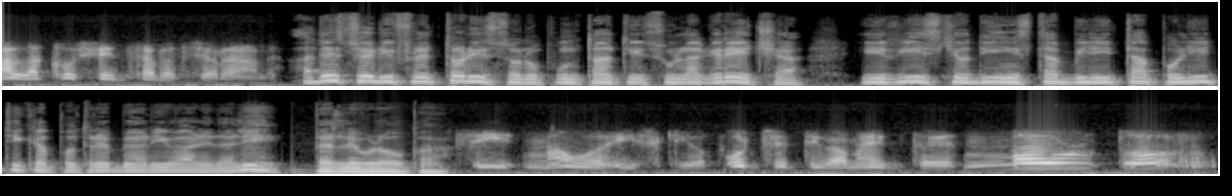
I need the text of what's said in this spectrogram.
alla coscienza nazionale. Adesso i riflettori sono puntati sulla Grecia, il rischio di instabilità politica potrebbe arrivare da lì per l'Europa. Sì, ma un rischio oggettivamente molto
